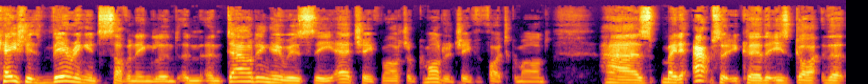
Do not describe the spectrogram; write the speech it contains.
Occasionally, it's veering into southern England, and, and Dowding, who is the Air Chief Marshal, Commander in Chief of Fighter Command, has made it absolutely clear that he's got that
